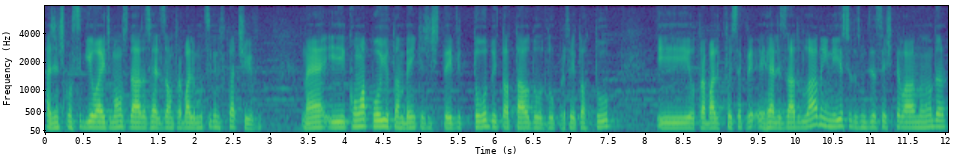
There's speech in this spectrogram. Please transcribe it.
a gente conseguiu aí de mãos dadas realizar um trabalho muito significativo. Né? E com o apoio também que a gente teve todo e total do, do prefeito Arthur e o trabalho que foi realizado lá no início de 2016 pela Ananda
